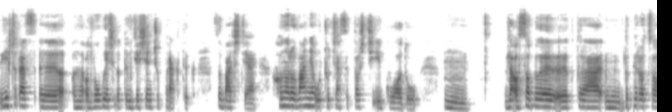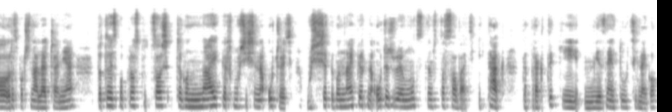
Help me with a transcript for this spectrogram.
Jeszcze raz y, odwołuję się do tych dziesięciu praktyk. Zobaczcie, honorowanie uczucia sytości i głodu. Mm. Dla osoby, y, która mm, dopiero co rozpoczyna leczenie, to to jest po prostu coś, czego najpierw musi się nauczyć. Musi się tego najpierw nauczyć, żeby móc z tym stosować. I tak, te praktyki mm, jedzenia intuicyjnego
